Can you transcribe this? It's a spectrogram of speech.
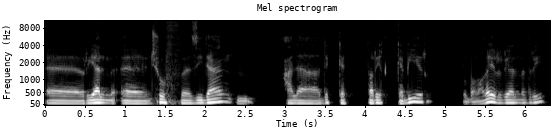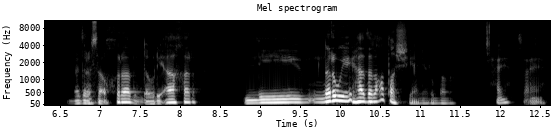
آه، ريال آه، نشوف زيدان م. على دكة فريق كبير ربما غير ريال مدريد مدرسة أخرى من دوري آخر لنروي هذا العطش يعني ربما. صحيح صحيح.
